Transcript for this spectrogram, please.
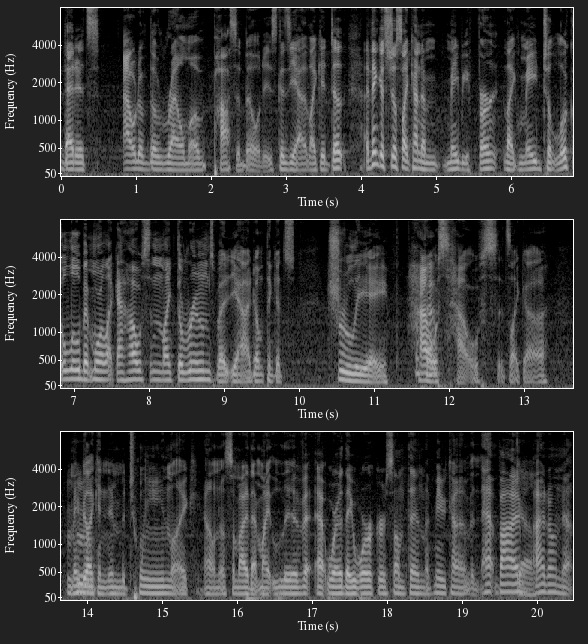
that it's out of the realm of possibilities because yeah, like it does. I think it's just like kind of maybe fern like made to look a little bit more like a house in like the rooms, but yeah, I don't think it's truly a house house. It's like a maybe Mhm. like an in between, like I don't know, somebody that might live at where they work or something, like maybe kind of in that vibe. Yeah. I don't know.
